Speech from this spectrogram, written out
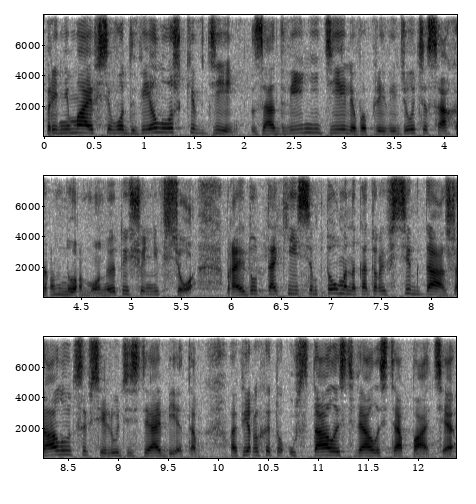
принимая всего две ложки в день, за две недели вы приведете сахар в норму. Но это еще не все. Пройдут такие симптомы, на которые всегда жалуются все люди с диабетом. Во-первых, это усталость, вялость, апатия.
